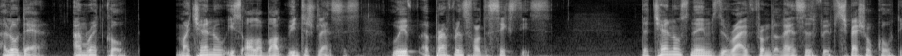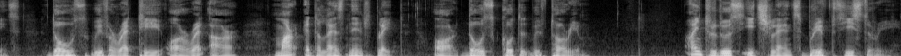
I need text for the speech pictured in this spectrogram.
Hello there, I'm Red Code. My channel is all about vintage lenses, with a preference for the 60s. The channel's name is derived from the lenses with special coatings, those with a red T or a red R marked at the lens name's plate, or those coated with thorium. I introduce each lens brief history,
